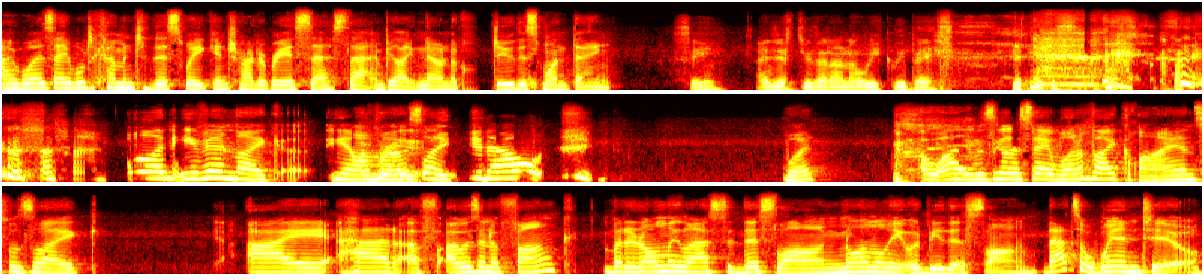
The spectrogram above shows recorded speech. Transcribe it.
I was able to come into this week and try to reassess that and be like, no, Nicole, do this one thing. See, I just do that on a weekly basis. Well, and even like, you know, I my, was like, get out. What? Oh, I was gonna say one of my clients was like, I had a, I was in a funk, but it only lasted this long. Normally, it would be this long. That's a win too.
